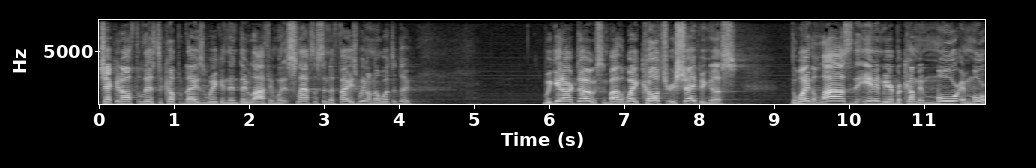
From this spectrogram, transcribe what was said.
Check it off the list a couple days a week and then do life. And when it slaps us in the face, we don't know what to do. We get our dose. And by the way, culture is shaping us. The way the lies of the enemy are becoming more and more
